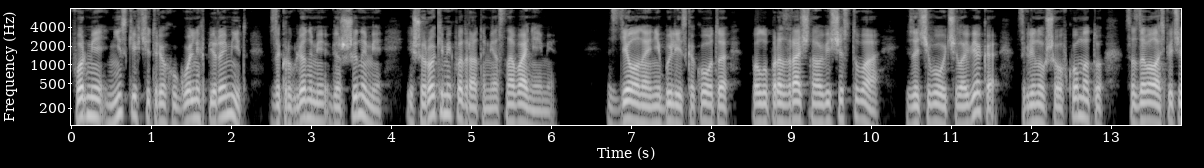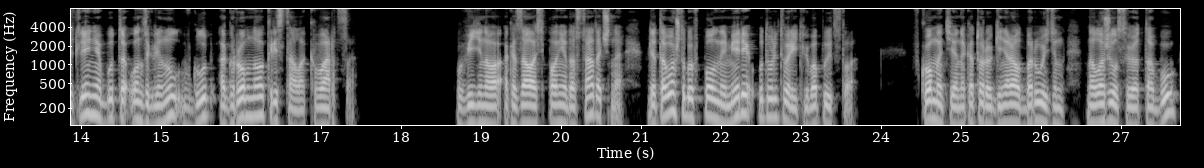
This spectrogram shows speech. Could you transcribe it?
в форме низких четырехугольных пирамид с закругленными вершинами и широкими квадратными основаниями. Сделаны они были из какого-то полупрозрачного вещества, из-за чего у человека, заглянувшего в комнату, создавалось впечатление, будто он заглянул вглубь огромного кристалла кварца. Увиденного оказалось вполне достаточно для того, чтобы в полной мере удовлетворить любопытство. В комнате, на которую генерал Боруздин наложил свое табу,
